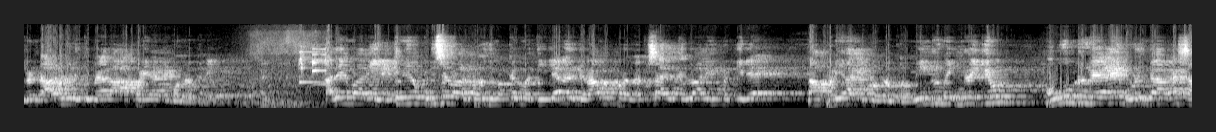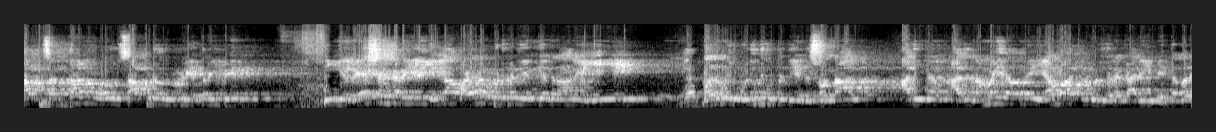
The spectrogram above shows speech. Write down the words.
இரண்டு ஆண்டுகளுக்கு மேலாக பணியாற்றி கொண்டிருக்கிறேன். அதே மாதிரி எத்தனையோ குடிசைவாழ் பகுதி மக்கள் மத்தியிலே அல்லது கிராமப்புற விவசாய தொழிலாளிகள் மத்தியிலே நாம் பணியாற்றி கொண்டிருக்கிறோம். இன்றும் இன்றைக்கும் மூன்று வேளை ஒழுங்காக சாப் சத்தான உணவு சாப்பிடுபவர்கள் எத்தனை பேர்? நீங்க ரேஷன் கடையில எல்லாம் வழங்கப்படுகிறது என்கிறதுனாலேயே வறுமை ஒளிந்து விட்டது என்று சொன்னால் அது நம் அது நம்மை நாமே ஏமாற்றிக் கொள்கிற காரியமே தவிர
